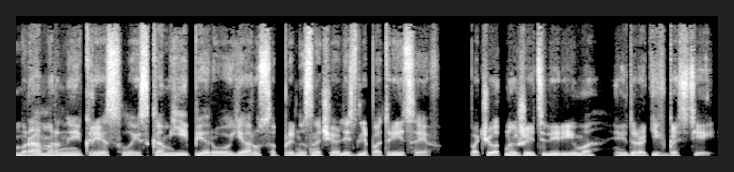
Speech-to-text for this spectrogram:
Мраморные кресла и скамьи первого яруса предназначались для патрициев, почетных жителей Рима и дорогих гостей.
